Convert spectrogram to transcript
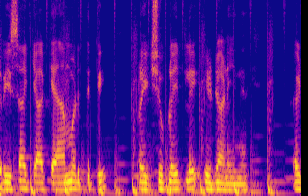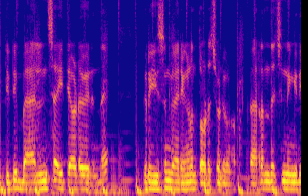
ഗ്രീസാക്കി ആ ക്യാം എടുത്തിട്ട് ബ്രേക്ക് ഷൂ പ്ലേറ്റിൽ ഇടുകയാണ് ചെയ്യുന്നത്. ഇട്ടിട്ട് ബാലൻസ് ആയിട്ട് അവിടെ വരുന്ന ഗ്രീസും കാര്യങ്ങളും തുടച്ചു കൊടുക്കണം. കാരണം എന്താ വെച്ചിട്ടുണ്ടെങ്കിൽ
